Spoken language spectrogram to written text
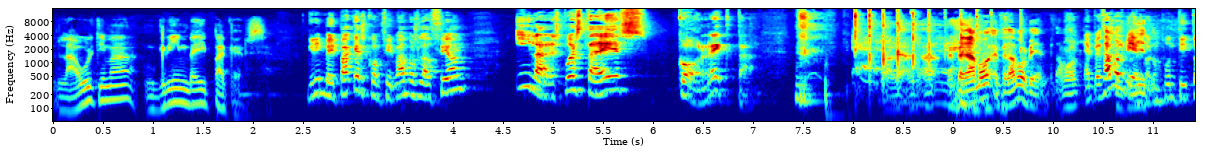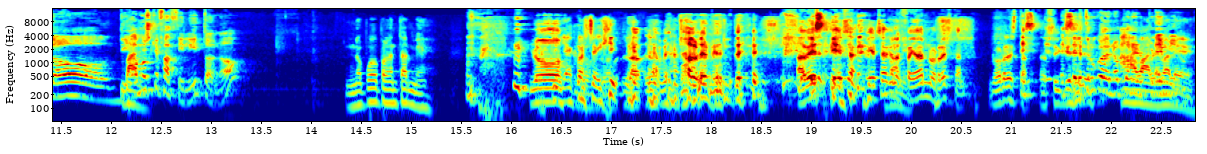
La última, Green Bay Packers. Green Bay Packers, confirmamos la opción. Y la respuesta es correcta. Vale, a- a- empezamos, empezamos bien. Empezamos, Empezamos bien, con un puntito, digamos Vale. que facilito, ¿no? No puedo plantarme. No, Ya no, conseguí. lamentablemente. A ver, piensa, piensa que Vale. las falladas no restan. No restan. Es, así es que... el truco de no Ah, poner vale, premio. vale.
